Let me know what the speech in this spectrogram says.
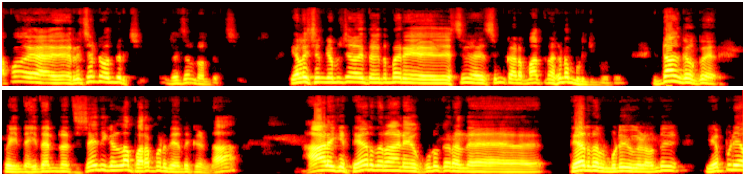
அப்போ ரிசல்ட் வந்துருச்சு. ரிசல்ட் வந்துருச்சு. எலெக்ஷன் கமிஷன் அதுக்கு தகுந்த மாதிரி சி- சிம் கார்டை மாற்றினா கூட முடிஞ்சு போகுது. இதான் அங்கே இப்போ இந்த இதை இந்த செய்திகள்லாம் பரப்புறது எதுக்குன்னா நாளைக்கு தேர்தல் ஆணையம் கொடுக்குற அந்த தேர்தல் முடிவுகள் வந்து எப்படியா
